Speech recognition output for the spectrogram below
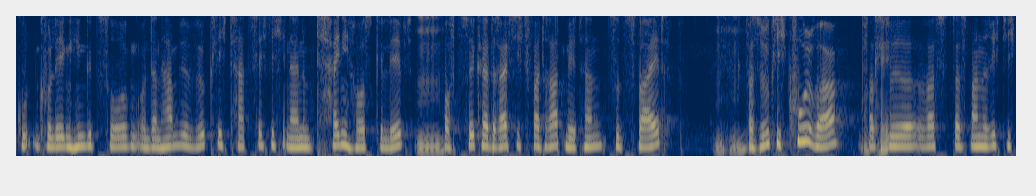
guten Kollegen hingezogen und dann haben wir wirklich tatsächlich in einem Tiny House gelebt, Mhm. auf circa 30 Quadratmetern, zu zweit, Mhm. was wirklich cool war. Was Okay. wir, was, das war eine richtig,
